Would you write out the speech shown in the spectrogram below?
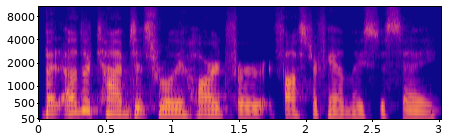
but other times it's really hard for foster families to say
